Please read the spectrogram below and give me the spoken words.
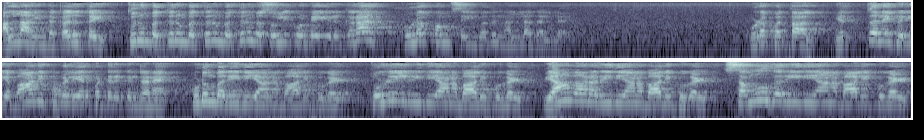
அல்லாஹ் இந்த கருத்தை திரும்ப திரும்ப திரும்ப திரும்ப சொல்லிக்கொண்டே இருக்கிறான். குழப்பம் செய்வது நல்லதல்ல. குழப்பத்தால் எத்தனை பெரிய பாதிப்புகள் ஏற்பட்டிருக்கின்றன. குடும்ப ரீதியான பாதிப்புகள் தொழில் ரீதியான பாதிப்புகள் வியாபார ரீதியான பாதிப்புகள் சமூக ரீதியான பாதிப்புகள்.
